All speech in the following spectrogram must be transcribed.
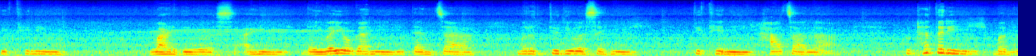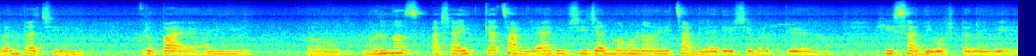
तिथीने वाढदिवस आणि दैवयोगाने त्यांचा मृत्यूदिवसही तिथेने हाच आला. कुठंतरी भगवंताची कृपा आहे आणि म्हणूनच अशा इतक्या चांगल्या दिवशी जन्म होणं आणि चांगल्या दिवशी मृत्यू येणं ही साधी गोष्ट नाही आहे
